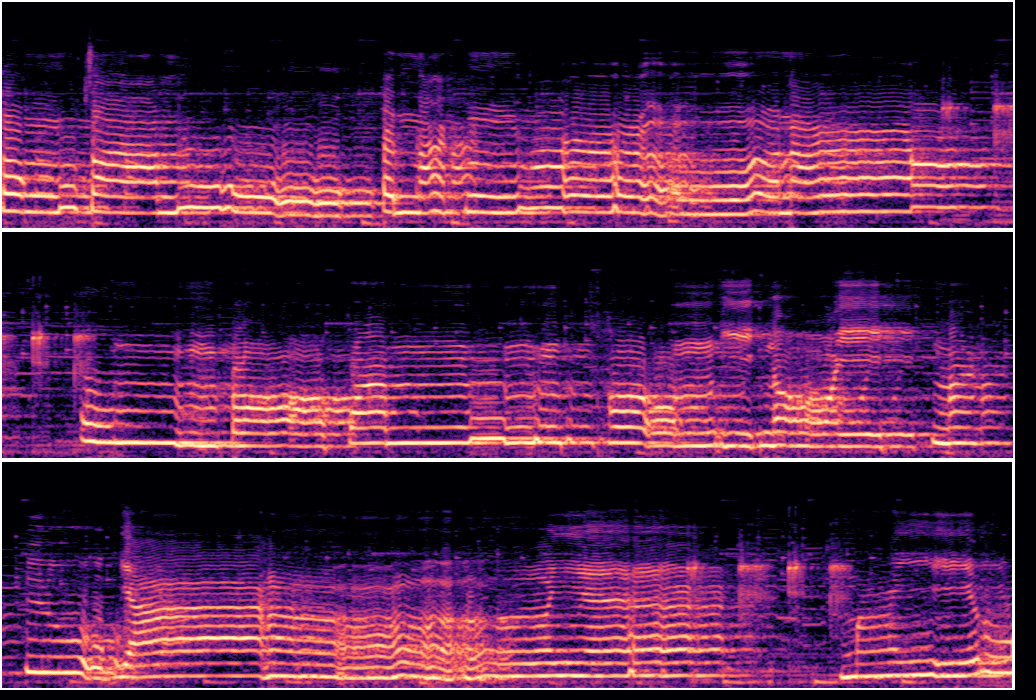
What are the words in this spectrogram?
สงสารลูกเป็นนักนาอุ้มปลอบฟันทนอีกหน่อยนะลูกยาไม่รู้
